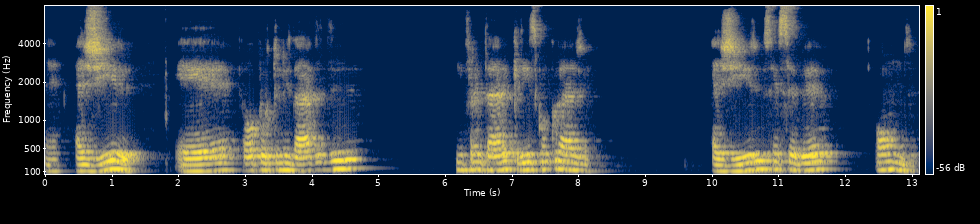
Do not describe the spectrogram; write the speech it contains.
É, agir é a oportunidade de enfrentar a crise com coragem. Agir sem saber Onde?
